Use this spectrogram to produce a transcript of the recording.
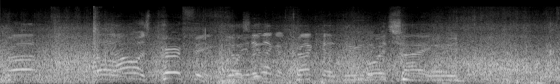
That was perfect. Yo, Was you look it? like a crackhead, dude. Boy, Look at you, tight. boy.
